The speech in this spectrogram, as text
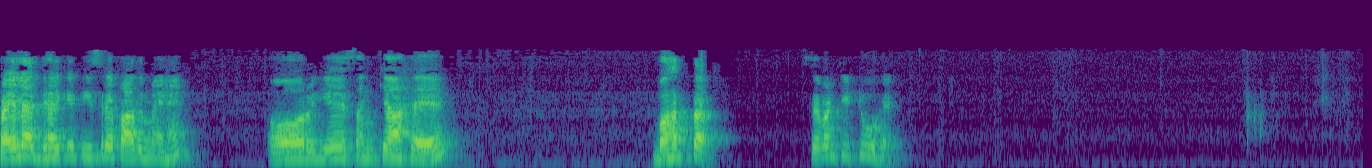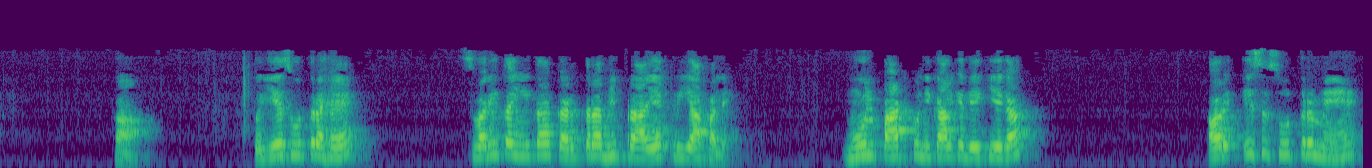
पहले अध्याय के तीसरे पाद में है। और ये संख्या है बहत्तर सेवेंटी टू है। हाँ। तो ये सूत्र है, स्वरित कर्तभिप्राय क्रियाफले। मूल पाठ को निकाल के देखिएगा। और इस सूत्र में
